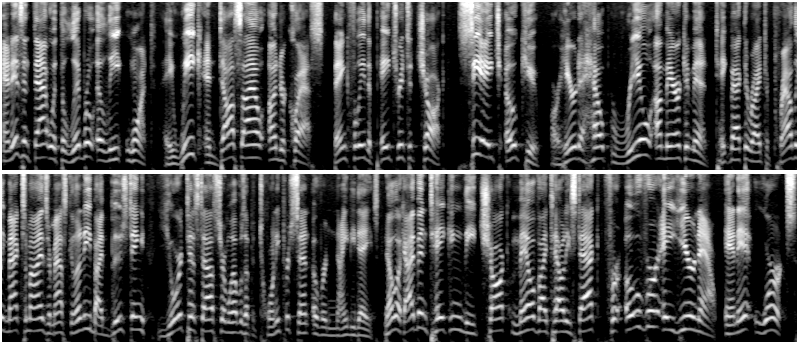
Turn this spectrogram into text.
And isn't that what the liberal elite want? A weak and docile underclass. Thankfully, the Patriots at CHOQ CHOQ are here to help real American men take back the right to proudly maximize their masculinity by boosting your testosterone levels up to 20% over 90 days. Now, look, I've been taking the CHOQ Male Vitality Stack for over a year now, and it works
